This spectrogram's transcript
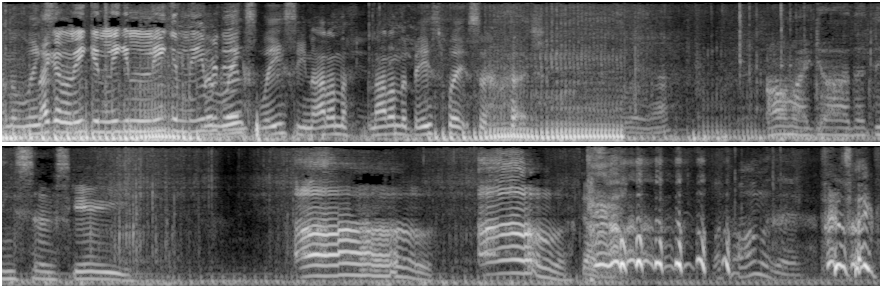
on the links. Like a Lincoln, Lincoln, Lincoln the links lacy, not on the not on the base plate so much. Oh my god, that thing's so scary. Oh, oh. What's wrong with it? There's like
